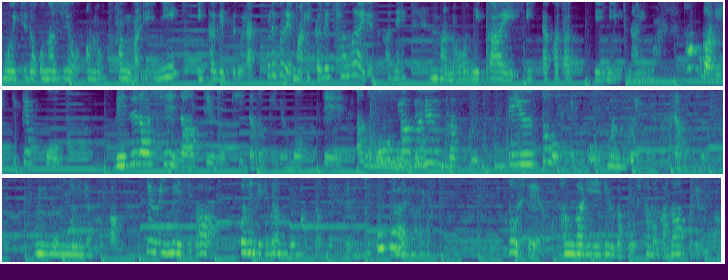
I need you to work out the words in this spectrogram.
もう一度同じあのハンガリーに1ヶ月ぐらい。それぞれまあ1ヶ月半ぐらいですかね、うん、あの2回行った形になります。ハンガリーって結構珍しいなっていうのを聞いた時に思ってあの音楽留学っていうと結構、まあ、ドイツ、フランスオーストリアとか。っていうイメージが個人的には強かったんですけれども、そこをどうしてハンガリー留学をしたのかなっていうのが。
